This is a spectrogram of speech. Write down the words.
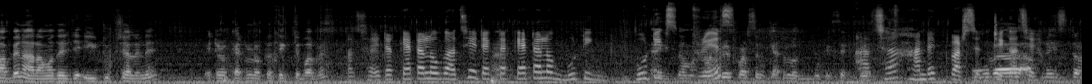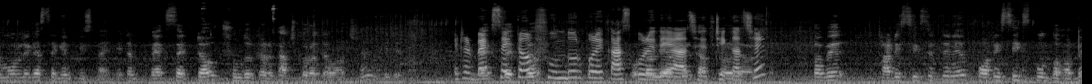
পাবেন আর আমাদের যে ইউটিউব চ্যানেলে এটার ক্যাটালগটা দেখতে পাবেন আচ্ছা এটার ক্যাটালগ আছে এটা একটা ক্যাটালগ বুটিক বুটিক্স একদম ড্রেস 100% ক্যাটালগ বুটিক সেট আচ্ছা হান্ড্রেড পার্সেন্ট ঠিক আছে। আপনি স্টার মল্লিকা সেকেন্ড পিস নাই এটা ব্যাক সাইডটাও সুন্দর করে কাজ করা দেওয়া আছে হ্যাঁ এই যে এটার ব্যাক সাইডটাও সুন্দর করে কাজ করে totally দেয়া আছে ঠিক আছে। তবে 36 এর থেকে 46 পর্যন্ত হবে।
